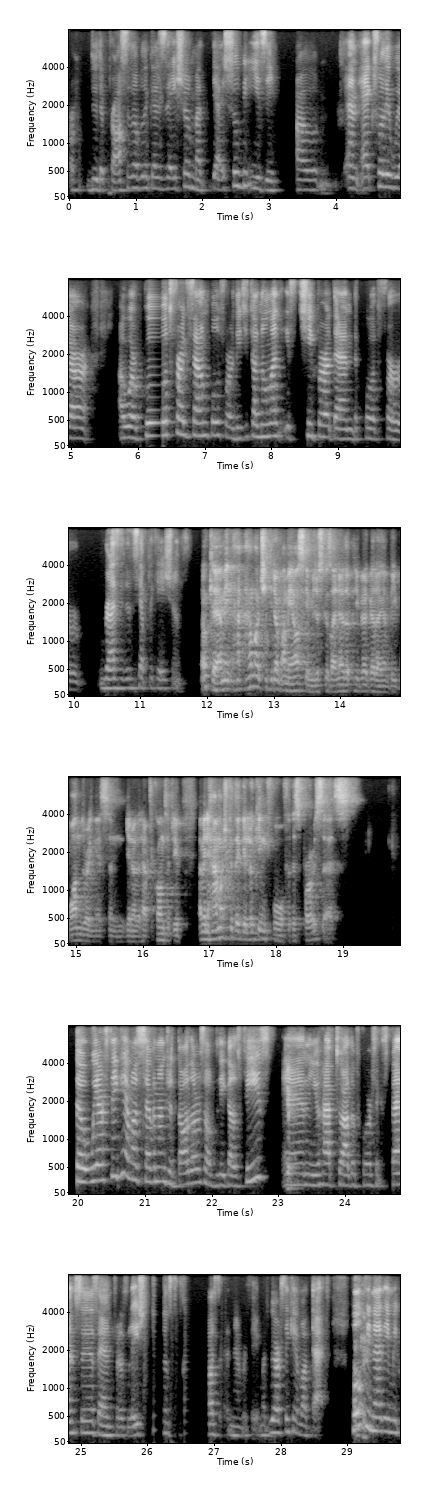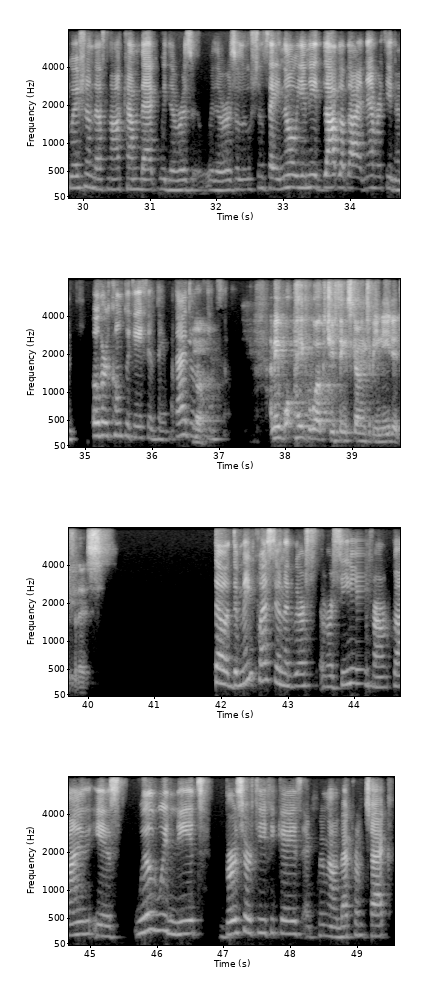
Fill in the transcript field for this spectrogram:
or do the process of legalization. But yeah, it should be easy. Um, and actually, we are our quote, for example, for digital nomad is cheaper than the quote for residency applications. Okay, I mean, how much, if you don't mind me asking, just because I know that people are going to be wondering this and you know they have to contact you. I mean, how much could they be looking for for this process? So we are thinking about seven hundred dollars of legal fees, yep. and you have to add, of course, expenses and translations costs and everything. But we are thinking about that, hoping okay. that immigration does not come back with a res- with a resolution saying no, you need blah blah blah and everything and overcomplicate things. But I don't sure. think so. I mean, what paperwork do you think is going to be needed for this? So the main question that we are receiving from our client is, will we need birth certificates and criminal background check?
